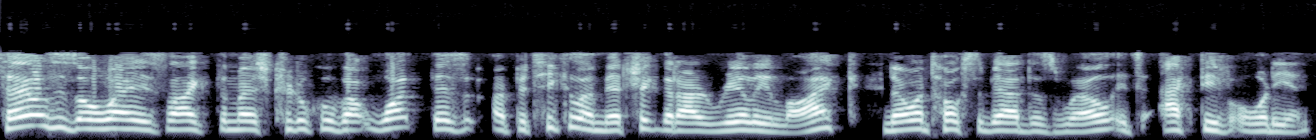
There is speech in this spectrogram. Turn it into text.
sales is always like the most critical, but what there's a particular metric that I really like. Noah talks about it as well. It's active audience.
